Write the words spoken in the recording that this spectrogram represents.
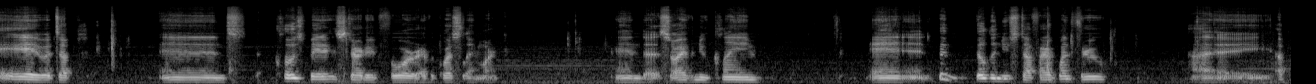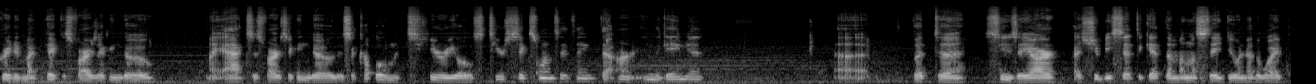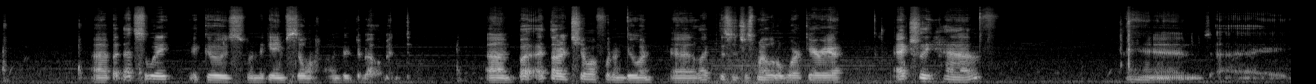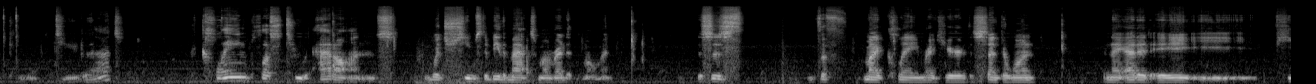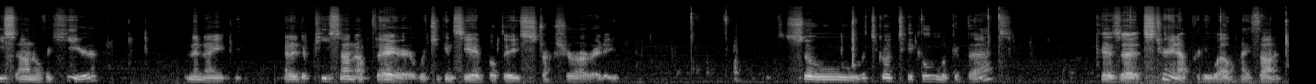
Hey, what's up? And closed beta has started for EverQuest Landmark. And uh, so I have a new claim and been building new stuff. I went through, I upgraded my pick as far as I can go, my axe as far as I can go. There's a couple of materials, tier 6 ones I think, that aren't in the game yet. Uh, but uh, as soon as they are, I should be set to get them unless they do another wipe. Uh, but that's the way it goes when the game's still under development. Um, but I thought I'd show off what I'm doing. Uh, like this is just my little work area. I actually have, and I can do that, claim plus two add-ons, which seems to be the maximum right at the moment. This is the my claim right here, the center one, and I added a piece on over here, and then I added a piece on up there, which you can see I built a structure already. So let's go take a look at that, because uh, it's turning out pretty well, I thought.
